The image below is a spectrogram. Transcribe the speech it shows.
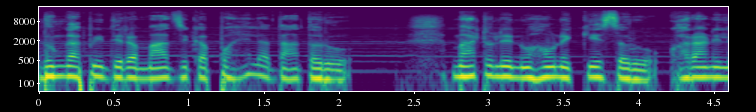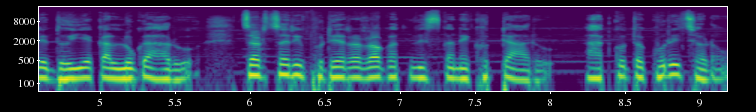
ढुङ्गा पिँधेर माझेका पहेँला दाँतहरू माटोले नुहाउने केसहरू खरानीले धोइएका लुगाहरू चरचरी फुटेर रगत निस्कने खुट्टाहरू हातको त कुरै छोडौँ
